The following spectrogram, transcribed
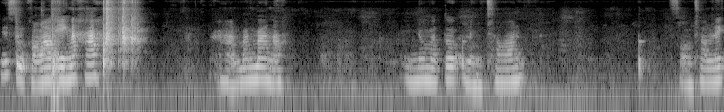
นี่สูตรของเราเองนะคะ อาหารบ้านๆเนาะอินโนมาโตะหนึ่งช้อนสองช้อนเล็ก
